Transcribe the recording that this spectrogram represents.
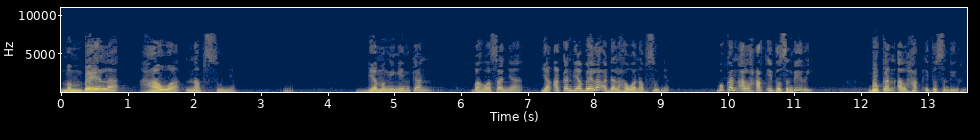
membela hawa nafsunya. Ya. Dia menginginkan bahwasannya yang akan dia bela adalah hawa nafsunya. Bukan al-haq itu sendiri. Bukan al-haq itu sendiri.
